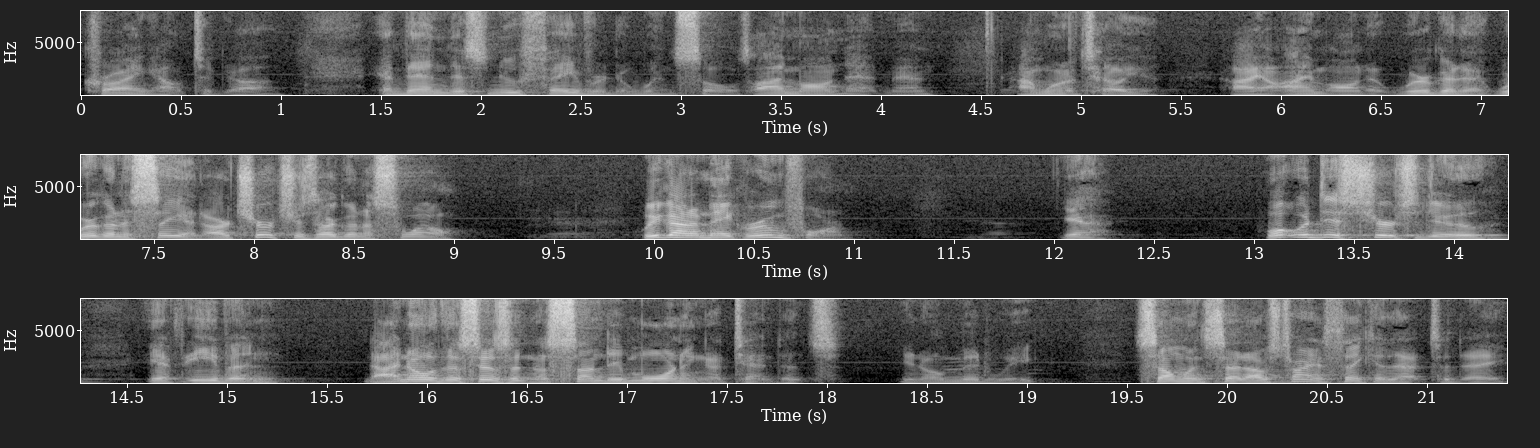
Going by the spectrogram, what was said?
crying out to God. And then this new favor to win souls. I'm on that, man. I'm going to tell you. I, I'm on it. We're going to we're going to see it. Our churches are going to swell. We got to make room for them. Yeah. What would this church do if even, I know this isn't a Sunday morning attendance, you know, midweek, Someone said, I was trying to think of that today.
